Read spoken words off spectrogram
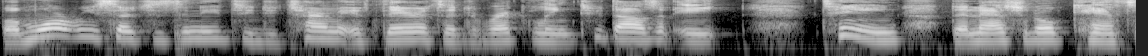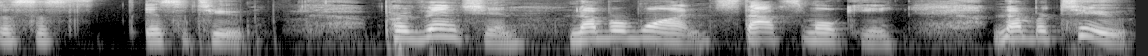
but more research is needed to determine if there is a direct link. 2018, the National Cancer Institute Prevention. Number one, stop smoking. Number two,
